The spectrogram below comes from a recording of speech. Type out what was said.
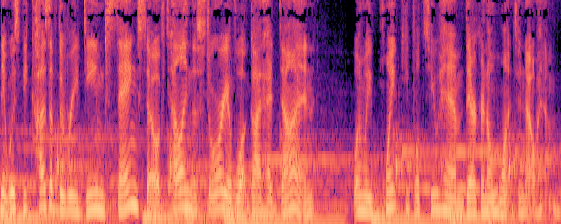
It was because of the redeemed saying so, of telling the story of what God had done. When we point people to him, they're going to want to know him.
